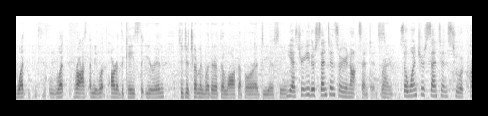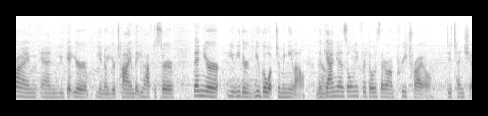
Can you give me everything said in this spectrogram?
what, what process? I mean, what part of the case that you're in to determine whether it's a lockup or a DOC. Yes, you're either sentenced or you're not sentenced. Right. So once you're sentenced to a crime and you get your, you know, your time that you have to serve, then you're you either you go up to Mangilao. Yeah. Agana is only for those that are on pretrial detention.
